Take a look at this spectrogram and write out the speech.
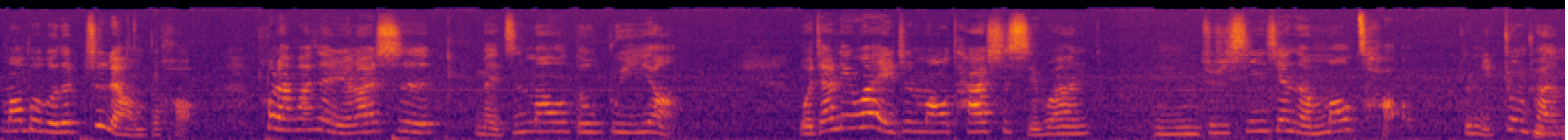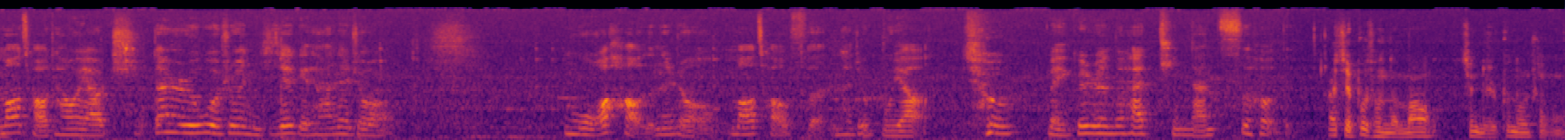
猫薄荷的质量不好，后来发现原来是每只猫都不一样。我家另外一只猫它是喜欢，嗯，就是新鲜的猫草，就是你种出来的猫草它会要吃。但是如果说你直接给它那种磨好的那种猫草粉，它就不要。就每个人都还挺难伺候的。而且不同的猫，甚至是不同宠物，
